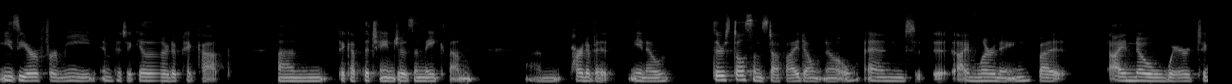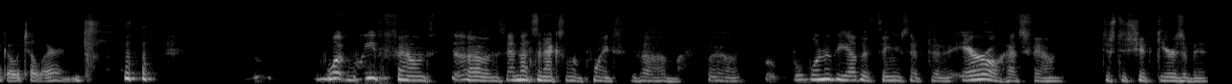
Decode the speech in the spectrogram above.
easier for me in particular to pick up um, pick up the changes and make them. Um, part of it, you know, there's still some stuff I don't know and uh, I'm learning, but I know where to go to learn. What we've found, uh, and that's an excellent point, um, uh, but one of the other things that uh, AERO has found, just to shift gears a bit,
